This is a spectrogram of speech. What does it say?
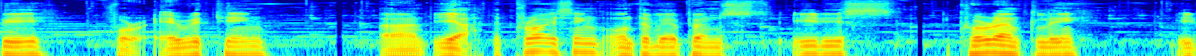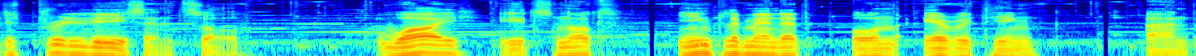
be for everything. And yeah, the pricing on the weapons, it is currently, it is pretty decent, so why it's not implemented on everything and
